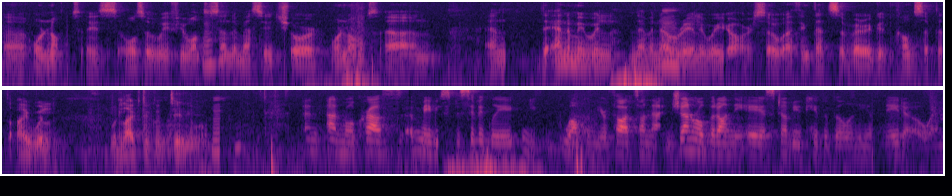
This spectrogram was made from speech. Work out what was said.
uh, or not. It's also if you want mm -hmm. to mm-hmm. send a message or, or not. And, and, the enemy will never know mm. really where you are. So I think that's a very good concept that I will would like to continue on. Mm -hmm. And Admiral Krause, maybe specifically, welcome your thoughts on that in general, but on the ASW capability of NATO, and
